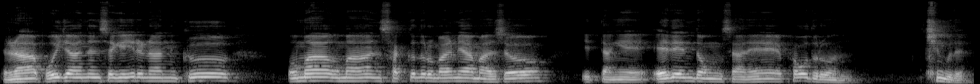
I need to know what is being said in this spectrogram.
그러나 보이지 않는 세계에 일어난 그 어마어마한 사건으로 말미암아서 이 땅에 에덴 동산에 파고들어온 친구들.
